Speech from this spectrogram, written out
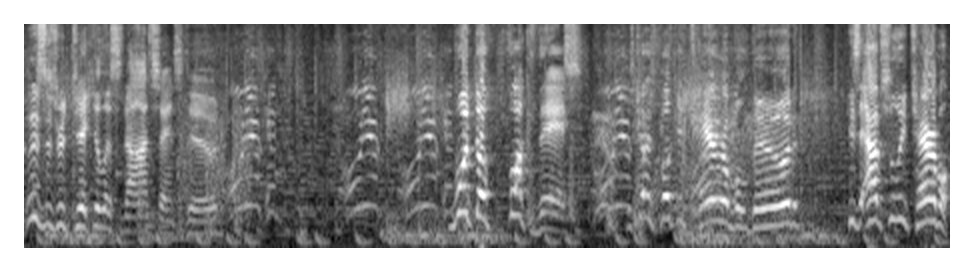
this is ridiculous nonsense, dude. What the fuck this? This guy's fucking terrible, dude. He's absolutely terrible.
